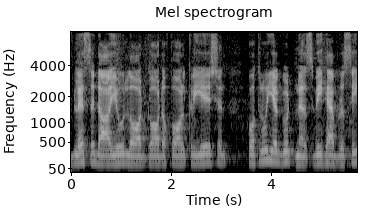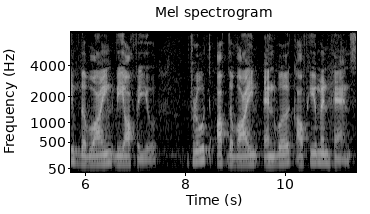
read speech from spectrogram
Blessed are you, Lord God of all creation, for through your goodness we have received the wine we offer you, fruit of the vine and work of human hands.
